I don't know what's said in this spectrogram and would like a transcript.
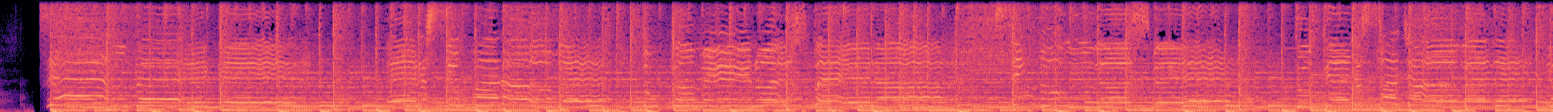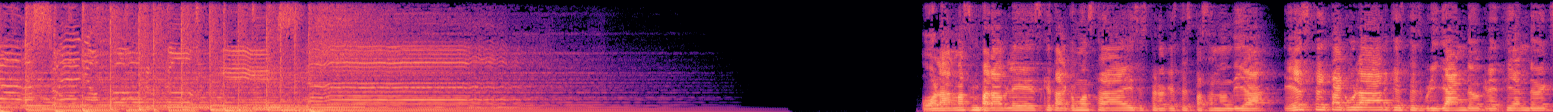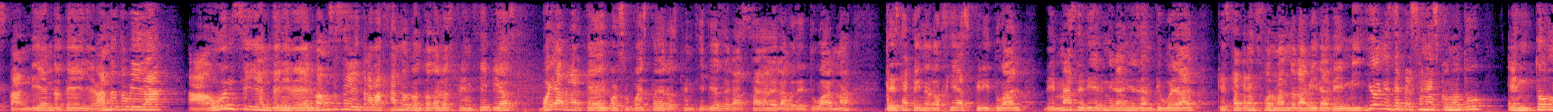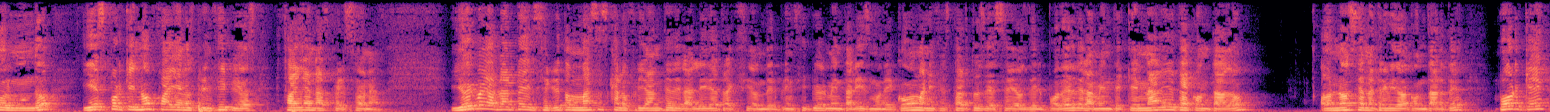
Almas imparables, ¿qué tal? ¿Cómo estáis? Espero que estés pasando un día espectacular, que estés brillando, creciendo, expandiéndote, llevando tu vida a un siguiente nivel. Vamos a seguir trabajando con todos los principios. Voy a hablarte hoy, por supuesto, de los principios de la saga de la voz de tu alma, de esta tecnología espiritual de más de 10.000 años de antigüedad que está transformando la vida de millones de personas como tú en todo el mundo. Y es porque no fallan los principios, fallan las personas. Y hoy voy a hablarte del secreto más escalofriante de la ley de atracción, del principio del mentalismo, de cómo manifestar tus deseos, del poder de la mente que nadie te ha contado o no se han atrevido a contarte, porque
